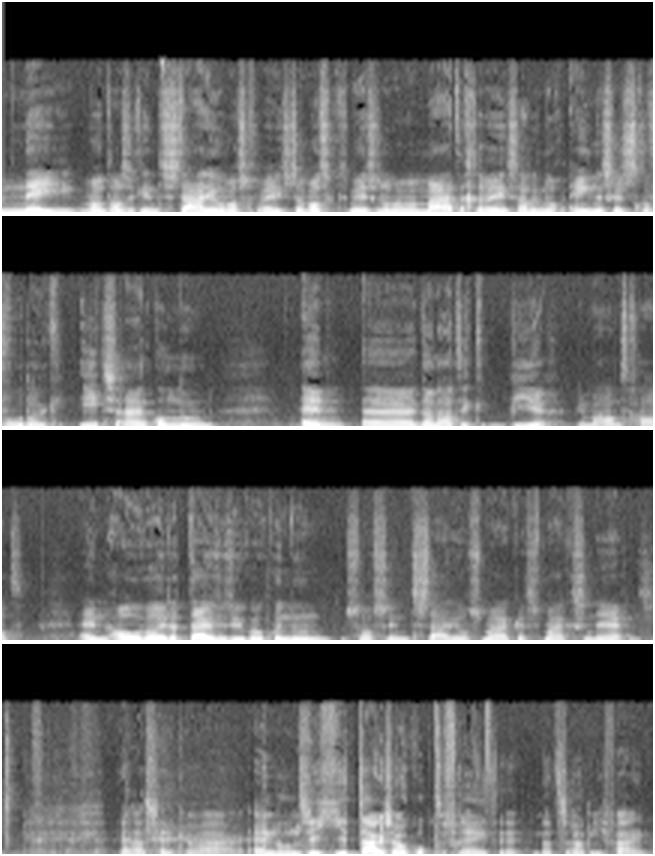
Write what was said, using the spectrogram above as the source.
Nee, want als ik in het stadion was geweest, dan was ik tenminste nog met mijn maten geweest. had ik nog enigszins het gevoel dat ik iets aan kon doen. En eh, dan had ik bier in mijn hand gehad. En alhoewel je dat thuis natuurlijk ook kunt doen, zoals ze in het stadion smaken, smaken ze nergens. Ja, zeker waar. En dan zit je je thuis ook op te vreten. Dat is ook niet fijn.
